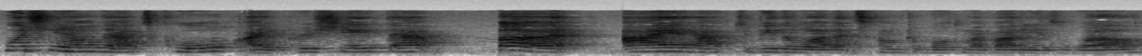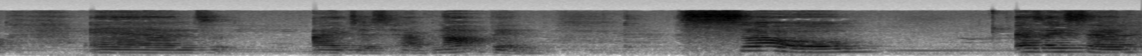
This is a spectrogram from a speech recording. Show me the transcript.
which, you know, that's cool. I appreciate that. But I have to be the one that's comfortable with my body as well. And I just have not been. So, as I said,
